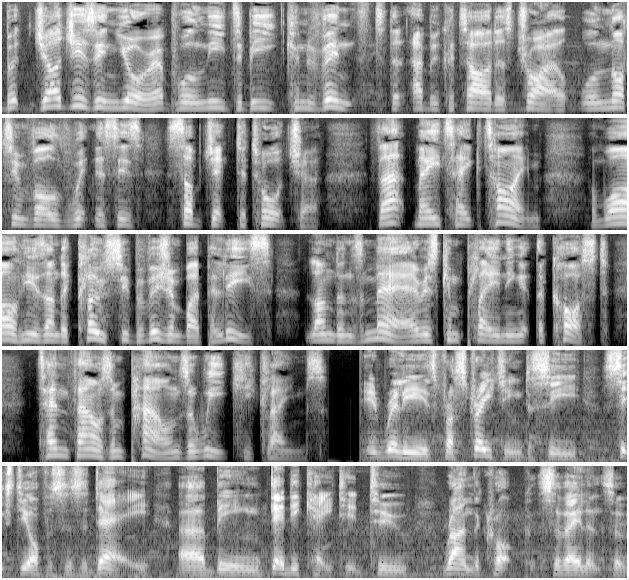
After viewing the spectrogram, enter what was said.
But judges in Europe will need to be convinced that Abu Qatada's trial will not involve witnesses subject to torture. That may take time, and while he is under close supervision by police, London's mayor is complaining at the cost £10,000 a week, he claims it really is frustrating to see 60 officers a day uh, being dedicated to round the clock surveillance of,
